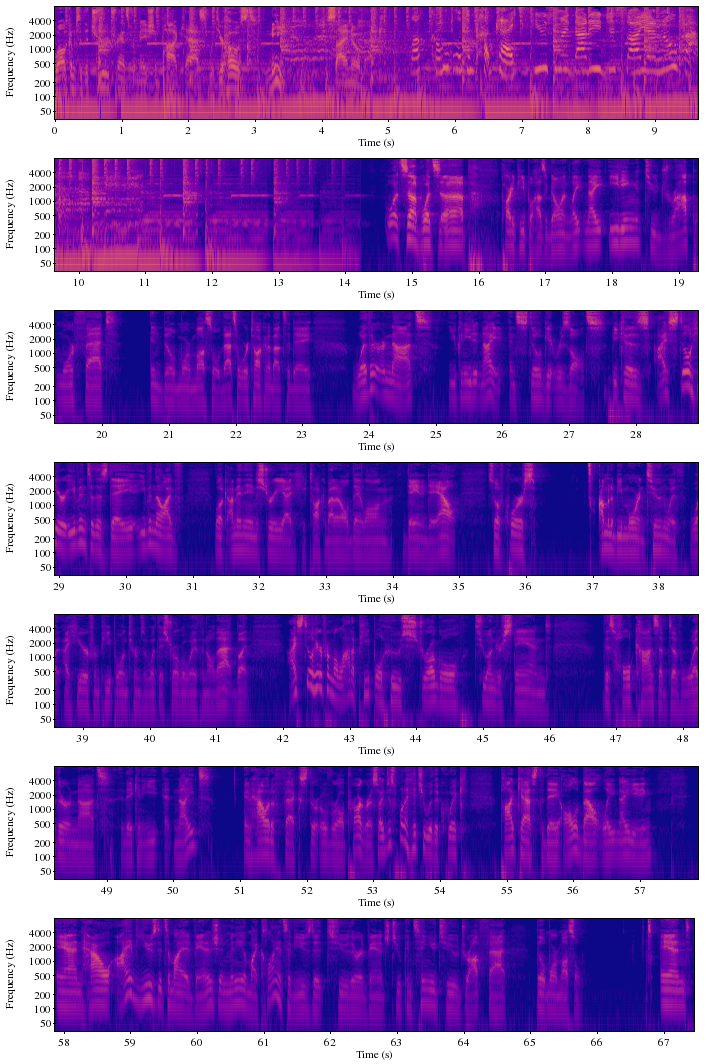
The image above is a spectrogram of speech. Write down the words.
Welcome to the True Transformation Podcast with your host, me, Josiah Novak. Welcome to the podcast. Here's my daddy, Josiah Novak. What's up? What's up? Party people, how's it going? Late night eating to drop more fat and build more muscle. That's what we're talking about today. Whether or not you can eat at night and still get results. Because I still hear, even to this day, even though I've, look, I'm in the industry, I talk about it all day long, day in and day out. So, of course, I'm going to be more in tune with what I hear from people in terms of what they struggle with and all that. But I still hear from a lot of people who struggle to understand this whole concept of whether or not they can eat at night and how it affects their overall progress. So I just want to hit you with a quick podcast today all about late night eating and how I've used it to my advantage and many of my clients have used it to their advantage to continue to drop fat, build more muscle. And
